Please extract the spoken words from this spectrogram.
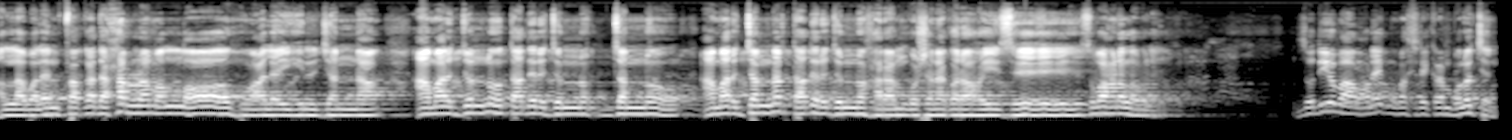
আল্লাহ বলেন, ফাকাদ হারাম আল্লাহ আলাইহিল জান্নাহ। আমার জন্য, তাদের জন্য জন্য, আমার জান্নাত তাদের জন্য হারাম ঘোষণা করা হয়েছে। সুবহানাল্লাহ বলে। যদিও বা অনেক মুফাসসির একরাম বলেছেন,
